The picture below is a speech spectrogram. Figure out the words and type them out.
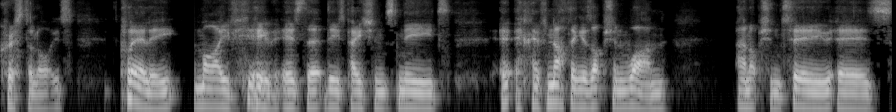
crystalloids? clearly, my view is that these patients need, if nothing is option one, and option two is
